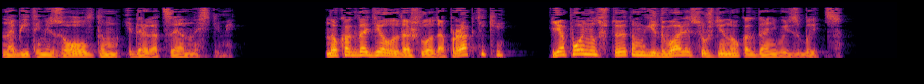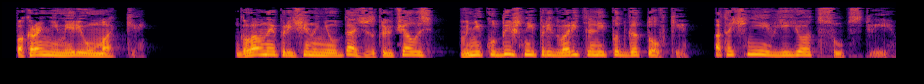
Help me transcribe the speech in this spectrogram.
набитыми золотом и драгоценностями. Но когда дело дошло до практики, я понял, что этому едва ли суждено когда-нибудь сбыться. По крайней мере, у Макки. Главная причина неудач заключалась в никудышной предварительной подготовке, а точнее в ее отсутствии.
